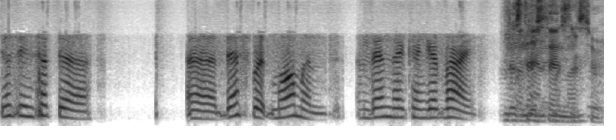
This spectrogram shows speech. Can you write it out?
Just in such a, a desperate moment and then they can get by. Understand, Master.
